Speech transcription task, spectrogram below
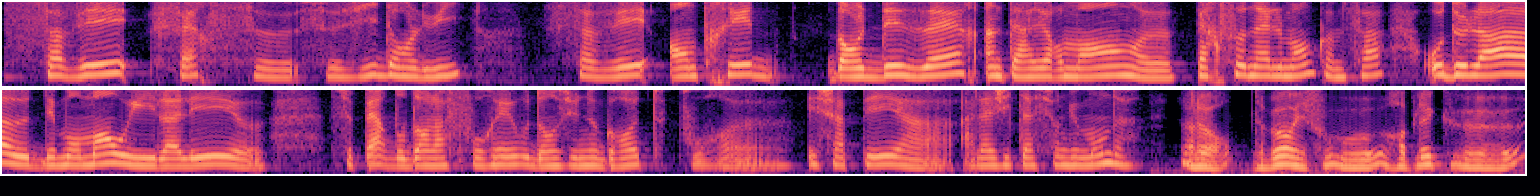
savait faire ce, ce vide en lui, savait entrer dans le désert intérieurement, euh, personnellement comme ça, au-delà euh, des moments où il allait euh, se perdre dans la forêt ou dans une grotte pour échapper à l'agitation du monde? Alors, d'abord, il faut rappeler que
